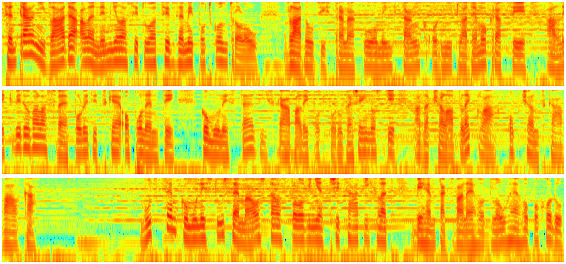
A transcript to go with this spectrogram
Centrální vláda ale neměla situaci v zemi pod kontrolou. Vládnoucí strana Kuomintang odmítla demokracii a likvidovala své politické oponenty. Komunisté získávali podporu veřejnosti a začala vleklá občanská válka. Vůdcem komunistů se Mao stal v polovině 30. let během takzvaného dlouhého pochodu.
